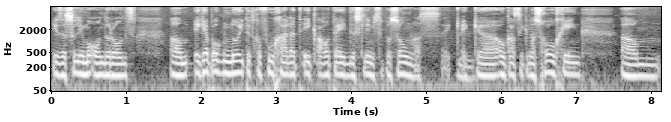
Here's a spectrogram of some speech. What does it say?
is de slimme onder ons. Um, ik heb ook nooit het gevoel gehad dat ik altijd de slimste persoon was. Ik, Hmm. ik, uh, ook als ik naar school ging. Um,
